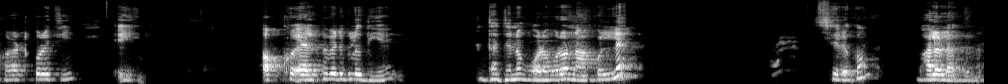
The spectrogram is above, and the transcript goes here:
ভরাট করেছি, এই অক্ষর অ্যালফাবেটগুলো দিয়ে, তার জন্য বড় বড় না করলে সেরকম ভালো লাগবে না।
